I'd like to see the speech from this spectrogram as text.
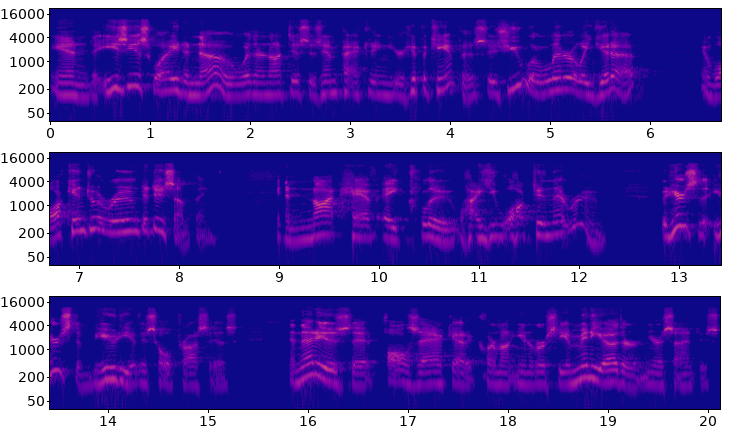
And the easiest way to know whether or not this is impacting your hippocampus is you will literally get up and walk into a room to do something and not have a clue why you walked in that room. But here's the here's the beauty of this whole process. And that is that Paul Zak out at Claremont University and many other neuroscientists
